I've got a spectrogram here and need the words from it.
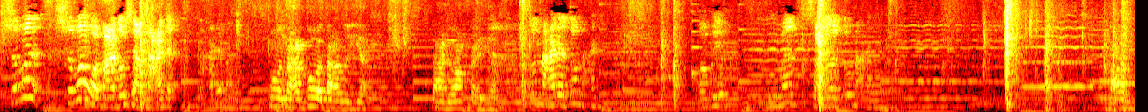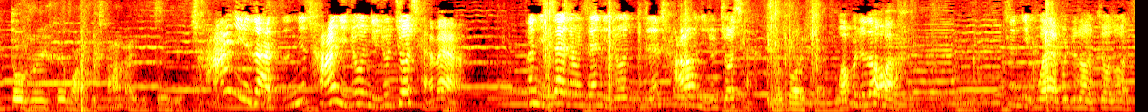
什么什么，我妈都想拿着，拿着吧，多拿多大的钱？拿两块钱。都拿着，都拿着。我不要，你们想要都拿着。那到时候还往里查嘛，你自己。查你咋？你查你就你就交钱呗。那你再这么些，你就人查了你就交钱。交多少钱？我不知道啊，这你我也不知道交多少钱。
